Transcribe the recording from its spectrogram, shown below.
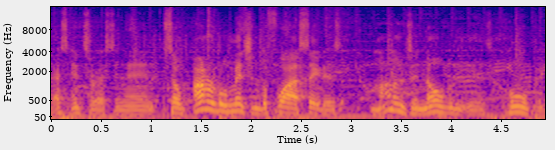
that's interesting, man. So honorable mention before I say this, Manu Ginobili is hooping.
